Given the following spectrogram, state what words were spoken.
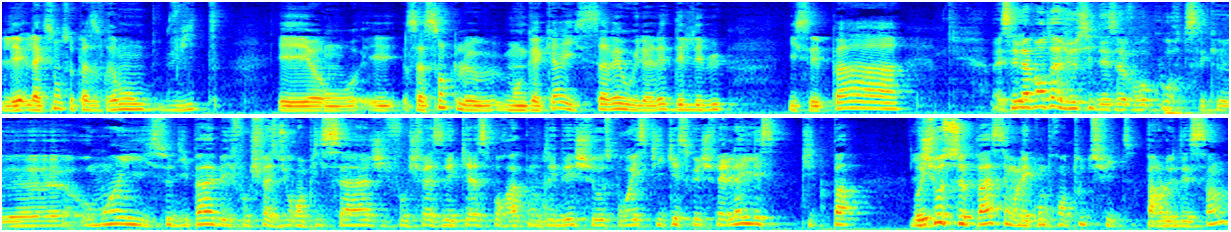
l'action se passe vraiment vite. Et, on- et ça sent que le mangaka, il savait où il allait dès le début. Il sait pas... C'est l'avantage aussi des œuvres courtes, c'est que euh, au moins il se dit pas, bah, il faut que je fasse du remplissage, il faut que je fasse des cases pour raconter des choses, pour expliquer ce que je fais. Là, il explique pas. Les Oui. choses se passent et on les comprend tout de suite par le dessin,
